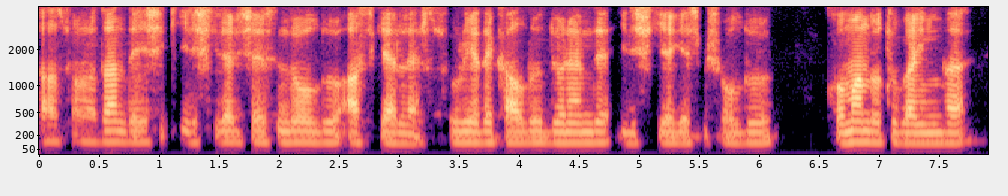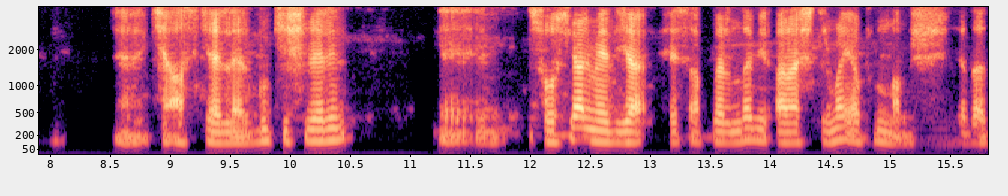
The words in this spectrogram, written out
daha sonradan değişik ilişkiler içerisinde olduğu askerler, Suriye'de kaldığı dönemde ilişkiye geçmiş olduğu komando tugayında e, ki askerler bu kişilerin e, sosyal medya hesaplarında bir araştırma yapılmamış ya da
